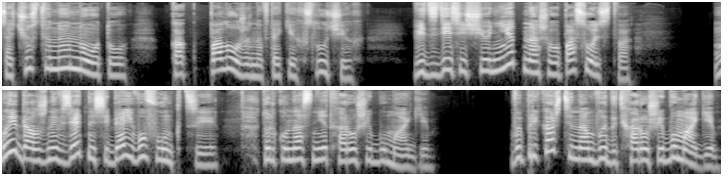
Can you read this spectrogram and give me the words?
«Сочувственную ноту, как положено в таких случаях. Ведь здесь еще нет нашего посольства. Мы должны взять на себя его функции, только у нас нет хорошей бумаги. Вы прикажете нам выдать хорошие бумаги?»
